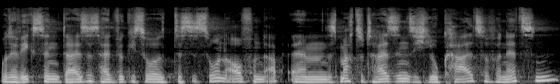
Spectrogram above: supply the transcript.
unterwegs sind, da ist es halt wirklich so, das ist so ein Auf und Ab. Ähm, das macht total Sinn, sich lokal zu vernetzen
